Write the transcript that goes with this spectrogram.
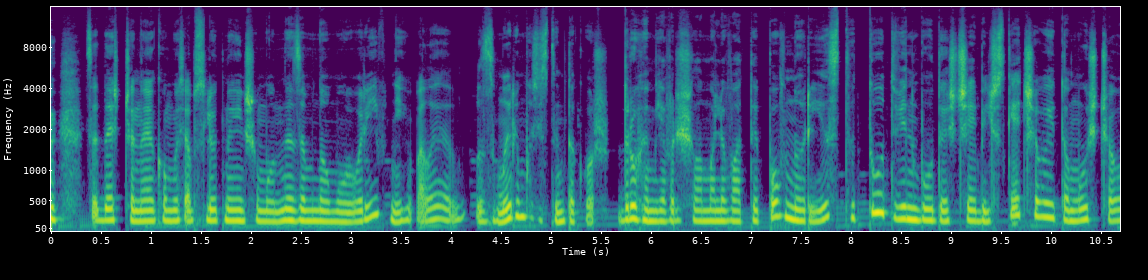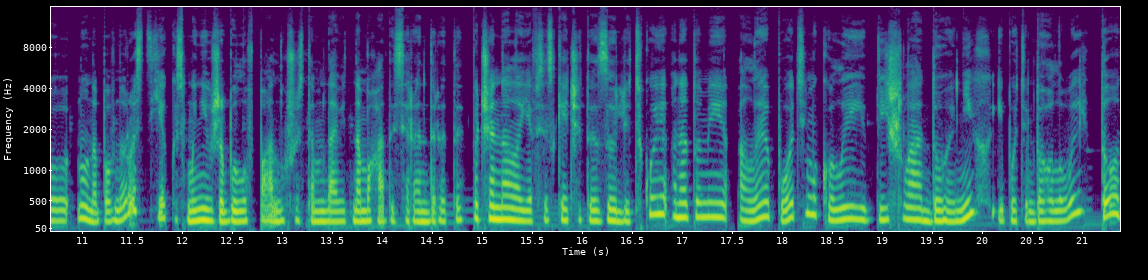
це дещо на якомусь абсолютно іншому неземному рівні, але змиримося з цим також. Другим я вирішила малювати повноріст. Тут він буде ще більш скетчевий, тому що ну на повнорості якось мені вже було впадло щось там навіть намагатися рендерити. Починала я все скетчити з людської анатомії, але потім, коли дійшла до ніг і потім до голови, то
